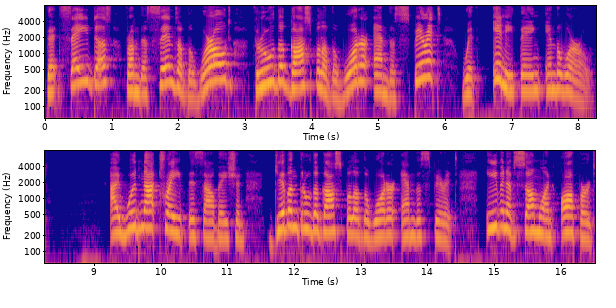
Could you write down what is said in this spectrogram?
that saved us from the sins of the world through the gospel of the water and the Spirit with anything in the world. I would not trade this salvation given through the gospel of the water and the spirit, even if someone offered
